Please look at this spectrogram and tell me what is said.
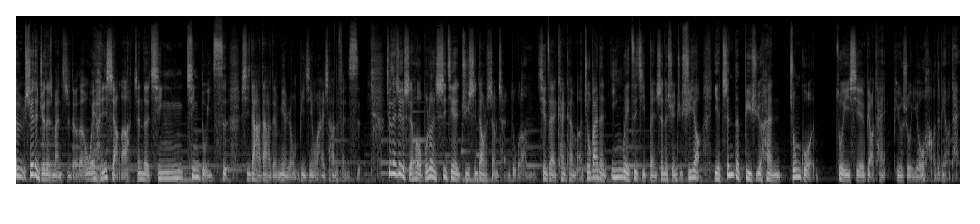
嗯，Sheldon 觉得是蛮值得的。我也很想啊，真的亲亲睹一次习大大的面容，毕竟我还是他的粉丝。就在这个时候，不论世界局势到了什么程度了，现在看看吧，Joe Biden 因为自己本身的选举需要，也真的必须和中国。做一些表态，比如说友好的表态。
